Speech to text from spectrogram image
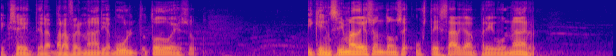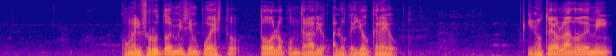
etcétera, parafernaria, bulto, todo eso. Y que encima de eso entonces usted salga a pregonar con el fruto de mis impuestos todo lo contrario a lo que yo creo. Y no estoy hablando de mí,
